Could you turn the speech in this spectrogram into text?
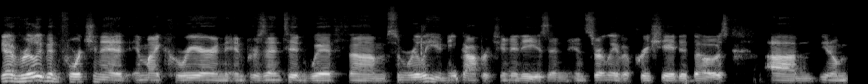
Yeah i've really been fortunate in my career and, and presented with um, some really unique opportunities and, and certainly have appreciated those um, you know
